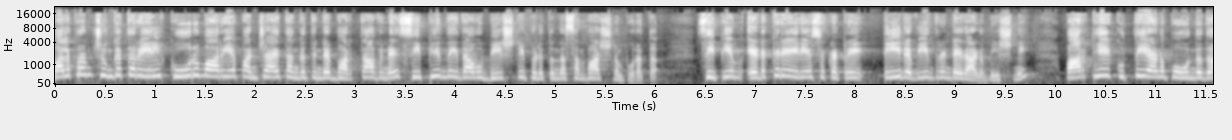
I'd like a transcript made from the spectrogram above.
മലപ്പുറം ചുങ്കത്തറയിൽ കൂറുമാറിയ പഞ്ചായത്ത് അംഗത്തിന്റെ ഭർത്താവിനെ സി പി എം നേതാവ് ഭീഷണിപ്പെടുത്തുന്ന സംഭാഷണം പുറത്ത്. C P M Edakkara area secretary T രവീന്ദ്രന്റേതാണ് ഭീഷണി. പാർട്ടിയെ കുത്തിയാണ് പോകുന്നത്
